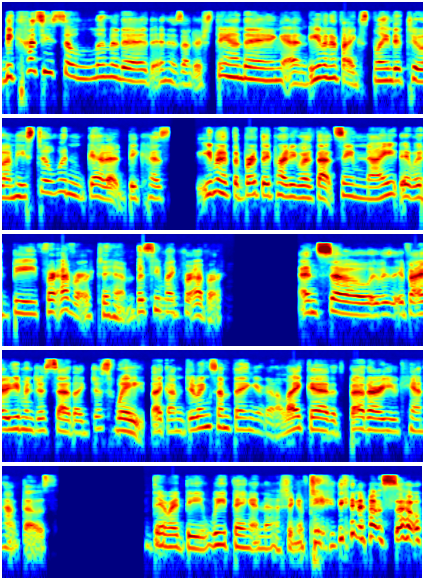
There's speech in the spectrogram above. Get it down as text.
because he's so limited in his understanding, and even if I explained it to him, he still wouldn't get it because even if the birthday party was that same night, it would be forever to him. It seemed like mm-hmm. forever. And so it was if I even just said, like, just wait, like I'm doing something, you're gonna like it, it's better, you can't have those. There would be weeping and gnashing of teeth, you know. So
